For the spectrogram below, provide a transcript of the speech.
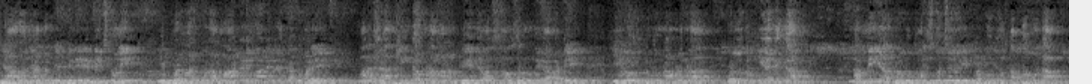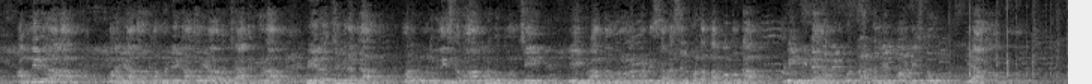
యాదవ జాతి అని చెప్పి నిరూపించుకొని ఇప్పటి వరకు కూడా మాటని మాట మీద కట్టుబడే మన జాతికి ఇంకా కూడా మనం పేరు తేవాల్సిన అవసరం ఉంది కాబట్టి ఈ రోజు ప్రభుత్వం రావడం కూడా ఒళ్ళు కీలకంగా నమ్మి ఇవాళ ప్రభుత్వం తీసుకొచ్చారు. ఈ ప్రభుత్వం తప్పకుండా అన్ని విధాలా మన యాదవ కమ్యూనిటీ కాదు యాదవ జాతికి కూడా పేరు వచ్చే విధంగా మన ముందుకు తీసుకుపోదాం. ప్రభుత్వం నుంచి ఈ ప్రాంతంలో ఉన్నటువంటి సమస్యల పట్ల తప్పకుండా మీ బిడ్డగా నేను కొట్లాడతాను చెప్పి మాటిస్తూ యాదవ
